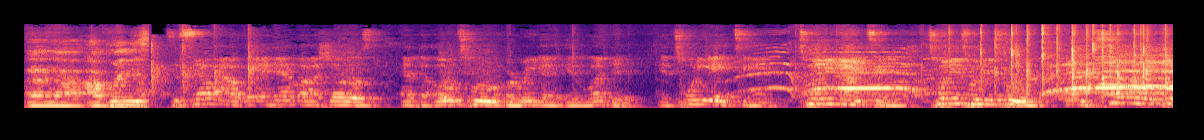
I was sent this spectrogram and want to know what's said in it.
And uh, I'll bring this. To sell out and headline shows at the O2 Arena in London in 2018, 2019, 2022, and still again in 2024.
